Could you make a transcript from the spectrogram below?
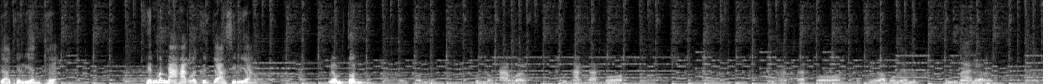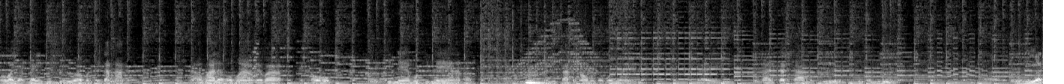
อยากจะเลี้ยงแพะเห็นมันน่าฮักแล้วคิดอยากสิเลี้ยง ครับเริ่มต้น เริ่มต้นคุณลองถามว่าคุณหักดัดบอคุณ หักดัดบอก็คือว่าโบแมนถือมาแล้วเออเพราะว่าอยากได้ที่คือว่ามันเป็นตาหักแล้วเอามาแล้วเอามาแบบว่าให้เขาไปกินแน่บ่กินแน่นะครับอืมอันนี้การของเขามันกับว่าไงแต่การจัดการก็คือคุณต้องมีเอ่อโรงเรือน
